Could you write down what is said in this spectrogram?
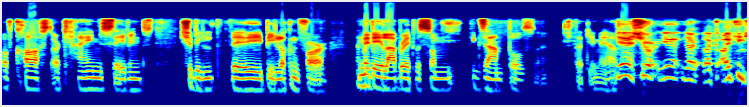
of cost or time savings should be they be looking for? And maybe elaborate with some examples that you may have. Yeah, sure. Yeah, like I think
